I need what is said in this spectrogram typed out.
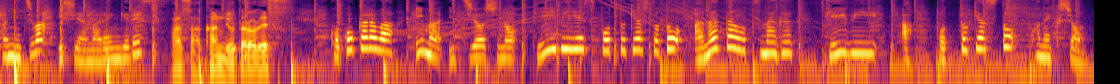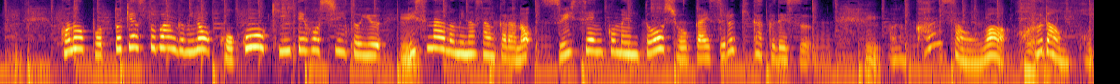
こんにちは石山レンゲです。パンサー官僚太郎です。ここからは今一押しの TBS ポッドキャストとあなたをつなぐ TV あポッドキャストコネクション。このポッドキャスト番組のここを聞いてほしいというリスナーの皆さんからの推薦コメントを紹介する企画です、うん。あの菅さんははい。普段ポッ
